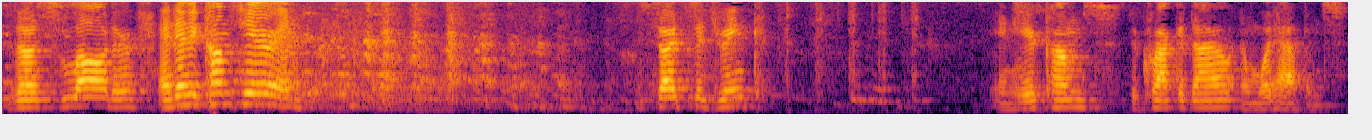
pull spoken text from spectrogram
the slaughter. And then it comes here and starts to drink. And here comes the crocodile, and what happens?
